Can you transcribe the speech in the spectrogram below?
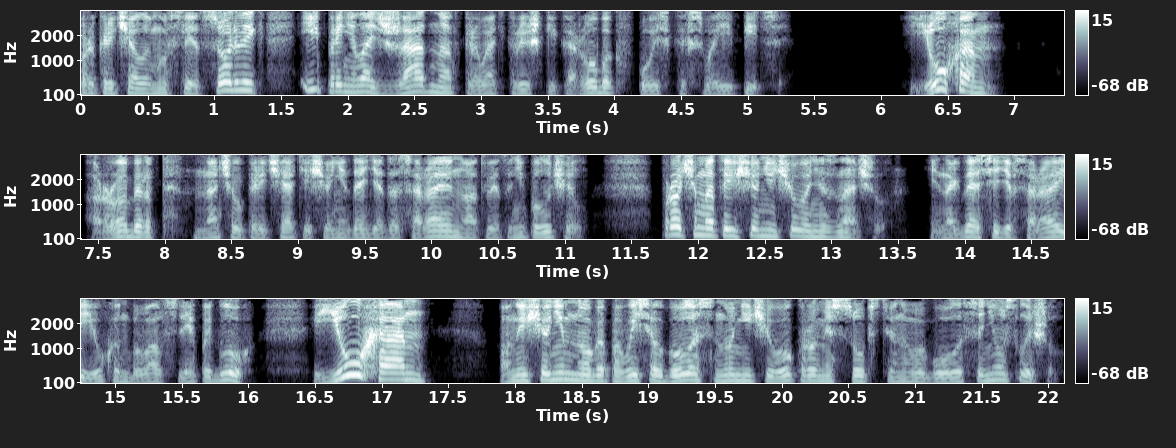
прокричал ему вслед Сольвик и принялась жадно открывать крышки коробок в поисках своей пиццы. «Юхан!» Роберт начал кричать, еще не дойдя до сарая, но ответа не получил. Впрочем, это еще ничего не значило. Иногда, сидя в сарае, Юхан бывал слеп и глух. «Юхан!» Он еще немного повысил голос, но ничего, кроме собственного голоса, не услышал.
